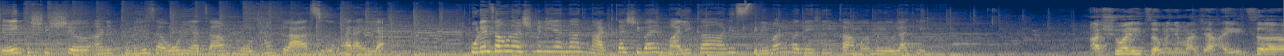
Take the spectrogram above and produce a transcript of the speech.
एक शिष्य आणि पुढे जाऊन याचा मोठा क्लास उभा राहिला. पुढे जाऊन अश्विनी यांना नाटकाशिवाय मालिका आणि सिनेमांमध्येही कामं मिळू लागली. आशुआईचं म्हणजे माझ्या आईचा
